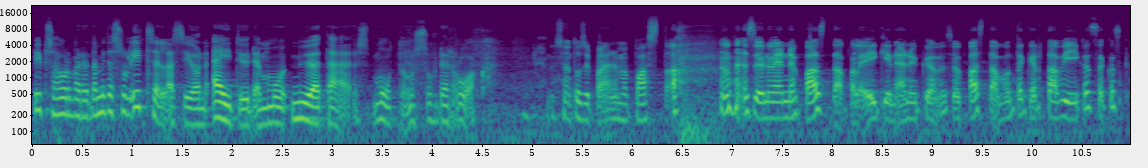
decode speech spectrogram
Pipsa Hurmerinta, mitä sinulla itselläsi on äityyden myötä muuttunut suhde ruokaan? Mä syön tosi paljon enemmän pastaa. mä en syönyt ennen pastaa paljon ikinä ja nykyään mä syön pastaa monta kertaa viikossa, koska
